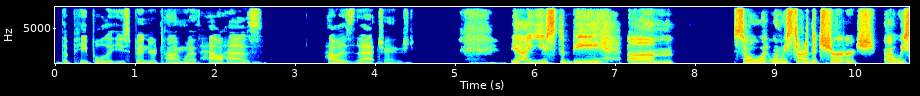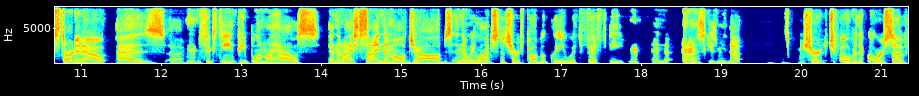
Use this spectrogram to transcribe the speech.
the people that you spend your time with, how has how has that changed? Yeah, I used to be. Um, so w- when we started the church, uh, we started out as uh, 16 people in my house, and then I signed them all jobs, and then we launched the church publicly with 50. And uh, excuse me, the church over the course of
